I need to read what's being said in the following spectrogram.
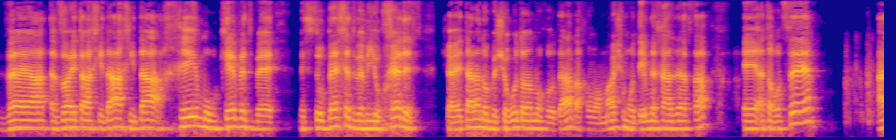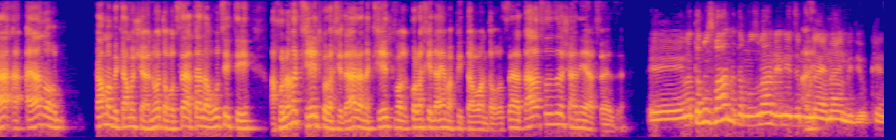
וזו הייתה החידה, החידה הכי מורכבת ומסובכת ומיוחדת שהייתה לנו בשירות העולם ומחרותיו, ואנחנו ממש מודים לך על זה, אסף. אה, אתה רוצה, היה לנו כמה וכמה שענו, אתה רוצה אתה לרוץ איתי, אנחנו לא נקריא את כל החידה, אלא נקריא את כבר כל החידה עם הפתרון. אתה רוצה אתה לעשות את זה, שאני אעשה את זה? אה, אתה מוזמן, אתה מוזמן, אין לי את זה מול העיניים בדיוק, כן.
